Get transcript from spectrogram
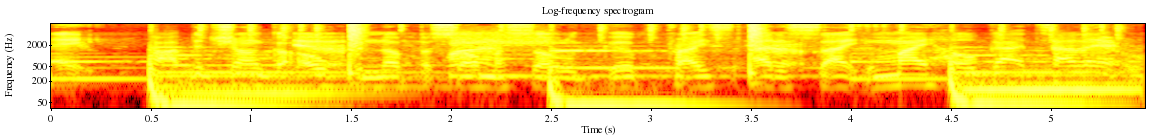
Hey, pop the trunk, I open up. I sold my soul a good price out of sight. My hoe got talent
